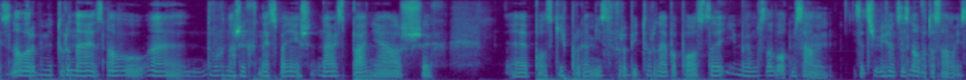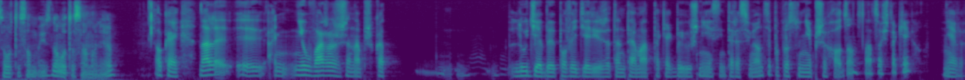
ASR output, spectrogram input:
znowu robimy turnę, znowu e, dwóch naszych najwspanialszych, najwspanialszych e, polskich programistów robi turnę po Polsce i mówią znowu o tym samym. I za trzy miesiące znowu to samo, i znowu to samo, i znowu to samo, nie? Okej, okay. no ale y, nie uważasz, że na przykład ludzie by powiedzieli, że ten temat tak jakby już nie jest interesujący, po prostu nie przychodząc na coś takiego? Nie wiem,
